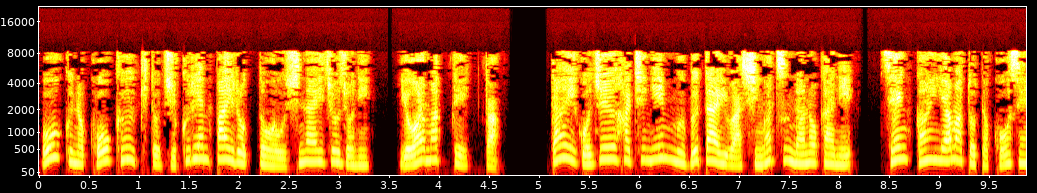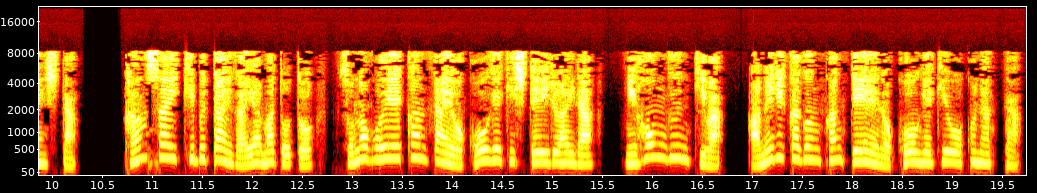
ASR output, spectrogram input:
多くの航空機と熟練パイロットを失い徐々に弱まっていった。第58任務部隊は4月7日に戦艦ヤマトと交戦した。関西機部隊が大和とその護衛艦隊を攻撃している間、日本軍機はアメリカ軍艦艇への攻撃を行った。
